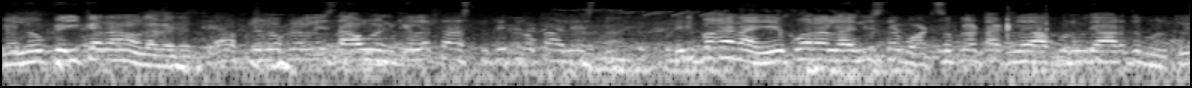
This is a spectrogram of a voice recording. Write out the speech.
काय लोक इकत आणावं लागायचं काय? आपल्या लोकांना नुसतं आव्हान केलं तर असतं तरी लोक आले असते. तरी बघा ना हे कोणाला नुसतं व्हॉट्सअपला टाकलं आपण उद्या अर्ज भरतोय.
